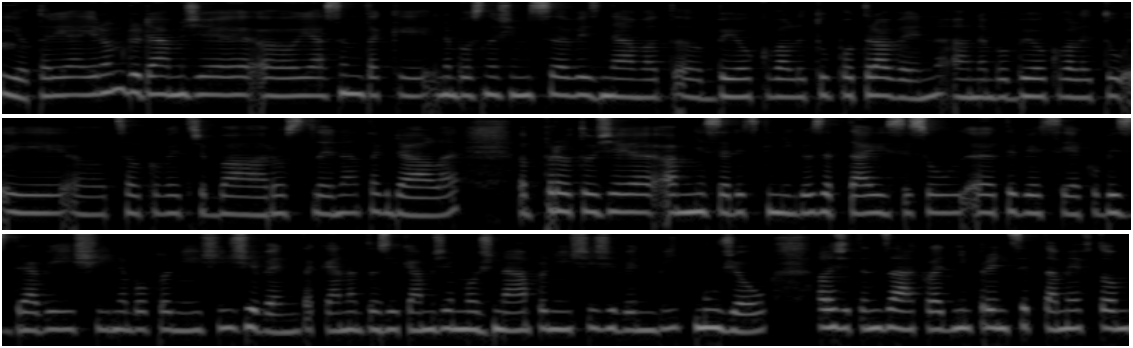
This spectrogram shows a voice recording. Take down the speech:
Jo, tady já jenom dodám, že uh, já jsem taky, nebo snažím se vyznávat uh, biokvalitu potravin, a nebo biokvalitu i uh, celkově třeba rostlin a tak dále, protože a mě se vždycky někdo zeptá, jestli jsou ty věci jakoby zdravější nebo plnější živin, tak já na to říkám, že možná plnější živin být můžou, ale že ten základní princip tam je v tom,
